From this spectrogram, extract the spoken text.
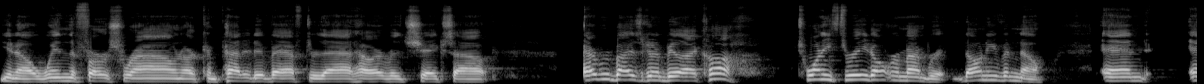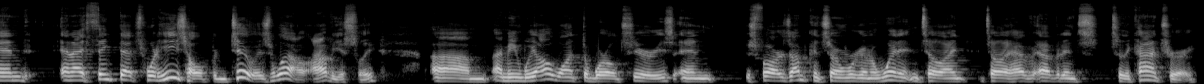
you know, win the first round, are competitive after that, however it shakes out, everybody's going to be like, oh, 23, don't remember it, don't even know. And, and, and I think that's what he's hoping too, as well, obviously. Um, I mean, we all want the World Series, and as far as I'm concerned, we're going to win it until I until I have evidence to the contrary.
